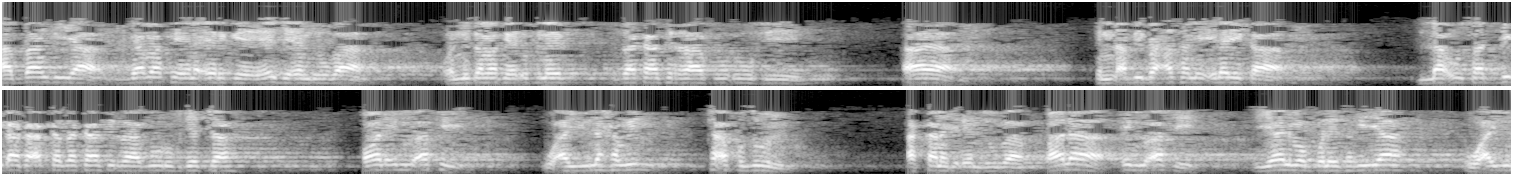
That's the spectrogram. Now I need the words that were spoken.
أبان في يقام كينا إرقيت جئن دوبا wanni gama kee dhufneef zakaat irraa fuudhuufi aya in abi bacasanii ilayka la usaddiqaka akka zakaat irraa guuruuf jecha qaala ibnu akhi wa ayyu naxwin ta'khudhuun akkana jedheen duuba qaala ibnu akhi yaa ilma obboleessa kiyya wa ayyu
